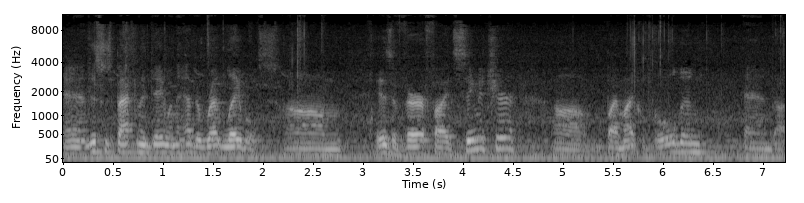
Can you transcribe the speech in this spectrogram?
And this was back in the day when they had the red labels. Um, it is a verified signature um, by Michael Golden. And uh,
